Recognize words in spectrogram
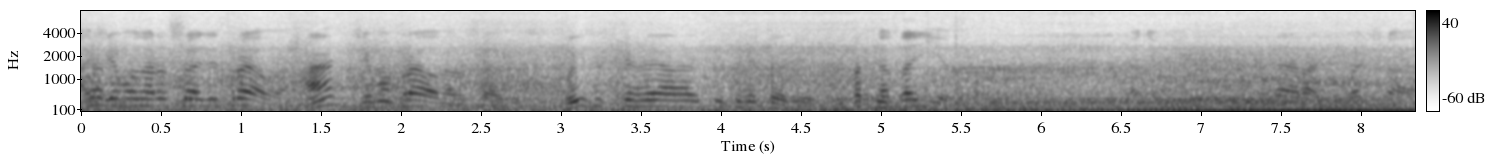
А чем он нарушает здесь правила? А? Чем он правила нарушает? Выезд с территории. Это заезд. А не выезд. Какая разница? Большая.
